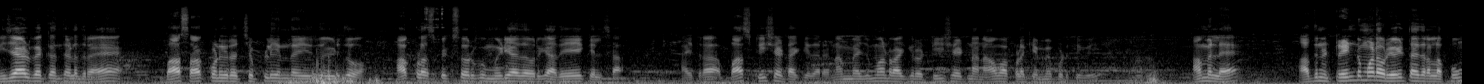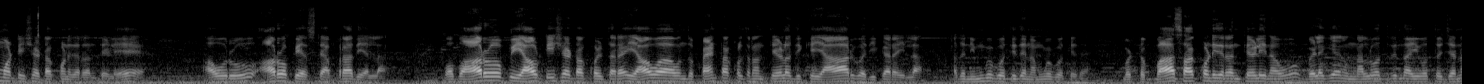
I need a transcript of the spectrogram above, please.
ನಿಜ ಹೇಳ್ಬೇಕಂತ ಹೇಳಿದ್ರೆ ಬಾಸ್ ಹಾಕ್ಕೊಂಡಿರೋ ಚಪ್ಪಲಿಯಿಂದ ಇದು ಹಿಡಿದು ಹಾಕೊಳ್ಳೋ ಸ್ಪೆಕ್ಸ್ವರೆಗೂ ಮೀಡಿಯಾದವ್ರಿಗೆ ಅದೇ ಕೆಲಸ. ಆಯ್ತಾ ಬಾಸ್ ಟೀ ಶರ್ಟ್ ಹಾಕಿದ್ದಾರೆ. ನಮ್ಮ ಯಜಮಾನ್ರು ಹಾಕಿರೋ ಟೀ ಶರ್ಟ್ನ ನಾವು ಹಾಕೊಳಕ್ಕೆ ಹೆಮ್ಮೆ ಪಡ್ತೀವಿ. ಆಮೇಲೆ ಅದನ್ನು ಟ್ರೆಂಡ್ ಮಾಡೋರು ಹೇಳ್ತಾ ಇದ್ರಲ್ಲ ಪೂಮಾ ಟೀ ಶರ್ಟ್ ಹಾಕ್ಕೊಂಡಿದ್ದಾರೆ ಅಂತೇಳಿ. ಅವರು ಆರೋಪಿ ಅಷ್ಟೇ, ಅಪರಾಧಿ ಅಲ್ಲ. ಒಬ್ಬ ಆರೋಪಿ ಯಾವ ಟಿ ಶರ್ಟ್ ಹಾಕ್ಕೊಳ್ತಾರೆ ಯಾವ ಒಂದು ಪ್ಯಾಂಟ್ ಹಾಕ್ಕೊಳ್ತಾರೆ ಅಂತ ಹೇಳೋದಕ್ಕೆ ಯಾರಿಗೂ ಅಧಿಕಾರ ಇಲ್ಲ. ಅದು ನಿಮಗೂ ಗೊತ್ತಿದೆ, ನಮಗೂ ಗೊತ್ತಿದೆ. ಬಟ್ ಬಾಸ್ ಹಾಕ್ಕೊಂಡಿದ್ದೀರ ಅಂತೇಳಿ ನಾವು ಬೆಳಗ್ಗೆ ನಲ್ವತ್ತರಿಂದ ಐವತ್ತು ಜನ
